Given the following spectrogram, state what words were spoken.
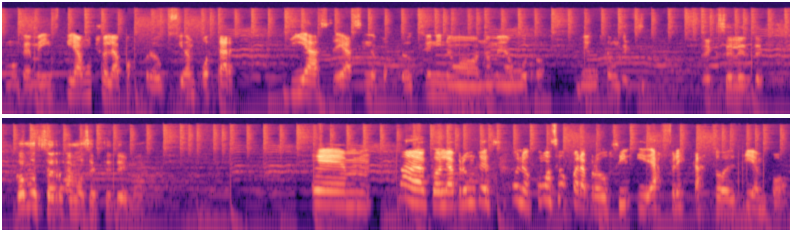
como que me inspira mucho la postproducción, puedo estar días eh, haciendo postproducción y no, no me aburro, me gusta mucho. Excelente. ¿Cómo cerramos este tema? Em, con la pregunta es, bueno, ¿cómo hacemos para producir ideas frescas todo el tiempo?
